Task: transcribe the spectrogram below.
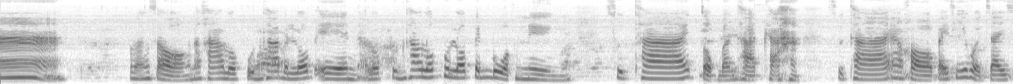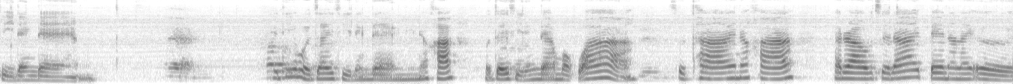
5กำลังสองนะคะลบคูณเข้าเป็นลบ n เอาลบคูณเข้าลบคูณลบเป็นบวก1สุดท้ายตกบรรทัดค่ะ สุดท้ายอขอไปที่หัวใจสีแดงๆ ไปที่หัวใจสีแดงๆนี้นะคะ หัวใจสีแดงๆบอกว่า สุดท้ายนะคะ เราจะได้เป็นอะไรเอ่ย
